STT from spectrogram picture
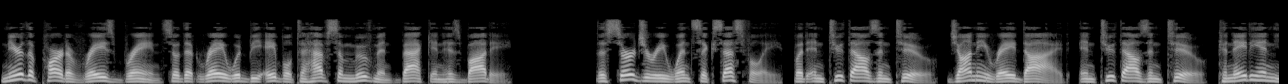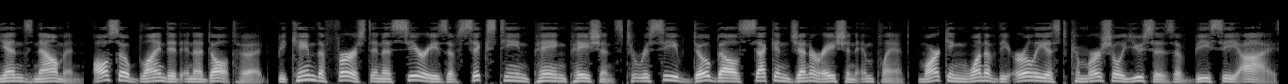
near the part of Ray's brain so that Ray would be able to have some movement back in his body. The surgery went successfully, but in 2002, Johnny Ray died. In 2002, Canadian Jens Naumann, also blinded in adulthood, became the first in a series of 16 paying patients to receive Dobelle's second generation implant, marking one of the earliest commercial uses of BCIs.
